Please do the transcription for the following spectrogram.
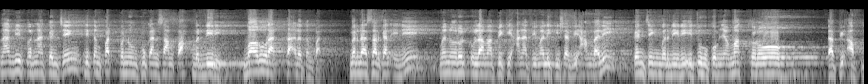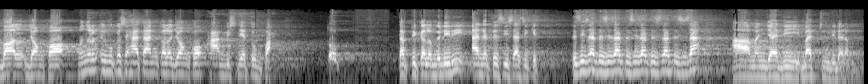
Nabi pernah kencing di tempat penumpukan sampah berdiri. Barurat tak ada tempat. Berdasarkan ini, menurut ulama fikih Hanafi Maliki Syafi'i Hambali, kencing berdiri itu hukumnya makruh. Tapi afdal jongkok. Menurut ilmu kesehatan, kalau jongkok habis dia tumpah. Tup. Tapi kalau berdiri ada tersisa sedikit. Tersisa, tersisa, tersisa, tersisa, tersisa. Ah, menjadi batu di dalam.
